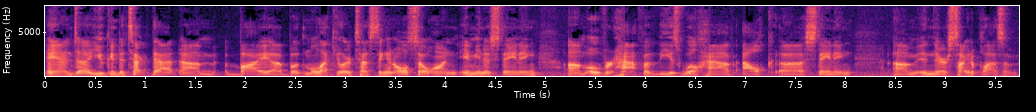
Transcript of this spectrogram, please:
And uh, you can detect that um, by uh, both molecular testing and also on immunostaining. Um, over half of these will have ALK uh, staining um, in their cytoplasm.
